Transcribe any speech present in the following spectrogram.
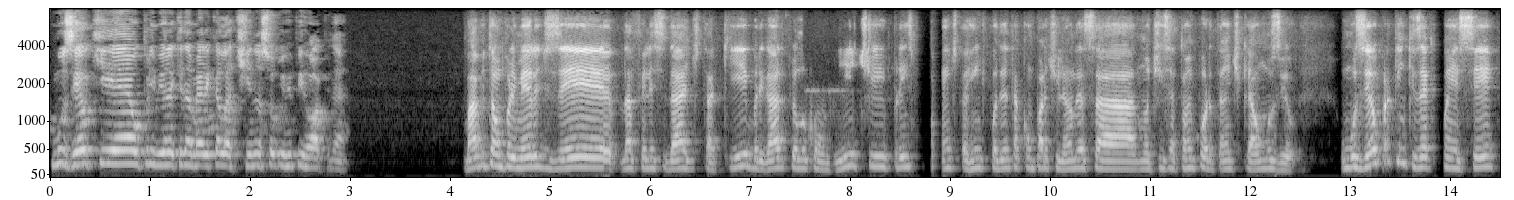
museu que é o primeiro aqui da América Latina sobre o hip hop, né? Babitão, primeiro dizer da felicidade de estar aqui, obrigado pelo convite e principalmente da gente poder estar compartilhando essa notícia tão importante que é o museu. O museu, para quem quiser conhecer,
